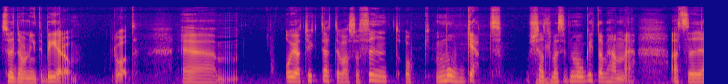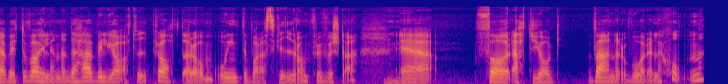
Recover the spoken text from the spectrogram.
Såvida hon inte ber om råd. Um, och jag tyckte att det var så fint och moget. Känslomässigt mm. moget av henne. Att säga, vet du vad Helena, det här vill jag att vi pratar om och inte bara skriver om för det första. Mm. Uh, för att jag värnar om vår relation.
